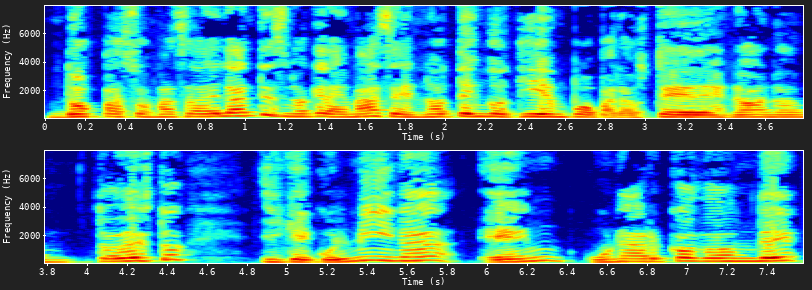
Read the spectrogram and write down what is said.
dos pasos más adelante, sino que además es no tengo tiempo para ustedes, no, no, todo esto, y que culmina en un arco donde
